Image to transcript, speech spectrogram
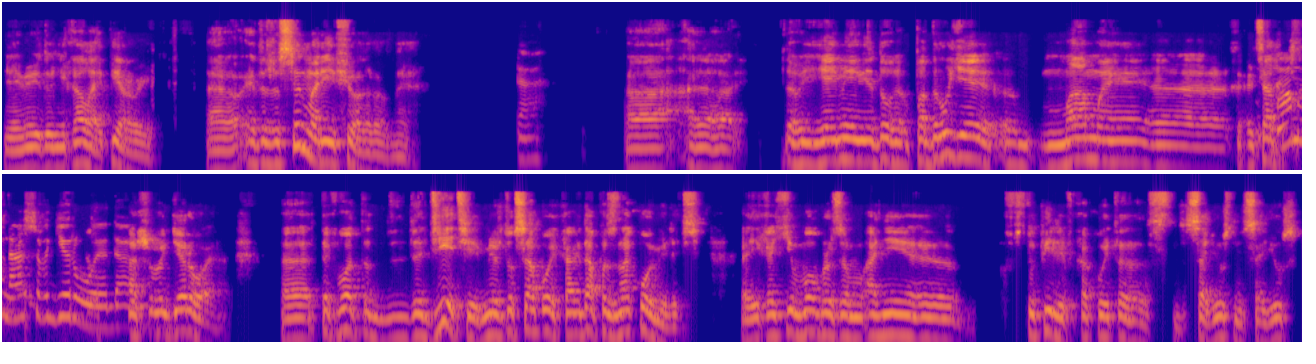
я имею в виду Николай I, э, это же сын Марии Федоровны. Да. А, я имею в виду подруги э, мамы... Э, мамы нашего героя, да. Нашего героя. Э, так вот, дети между собой когда познакомились, и каким образом они вступили в какой-то союз, не союз,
